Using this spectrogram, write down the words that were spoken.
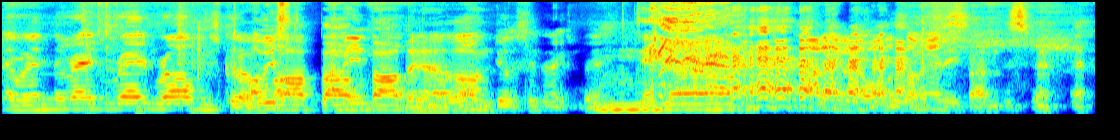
there when the red, red robins go? Obviously, Bob, I Bob, mean, Bob, and Long, a long long. ducks in the next bit. I don't even know what the song is. fans.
